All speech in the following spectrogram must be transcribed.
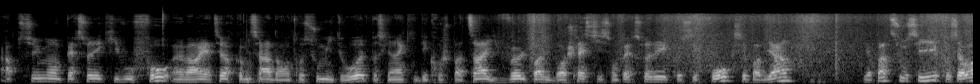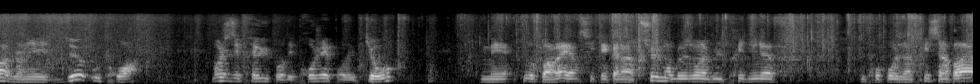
absolument persuadé qu'il vous faut un variateur comme ça dans votre Summit ou autre, parce qu'il y en a qui décrochent pas de ça, ils veulent pas du brushless, ils sont persuadés que c'est faux, que c'est pas bien, il n'y a pas de souci, il faut savoir que j'en ai deux ou trois moi, je les ai prévus pour des projets, pour des petits Mais toujours pareil, hein, si quelqu'un a absolument besoin, vu le prix du neuf, il propose un prix sympa,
